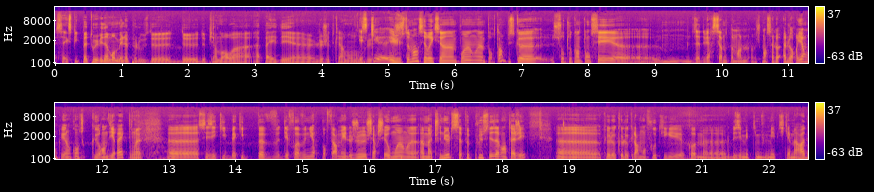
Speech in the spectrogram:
ça explique pas tout évidemment. Mais la pelouse de, de, de Pierre Mauroy a, a, pas aidé euh, le jeu de Clermont non plus. Que, et justement, c'est vrai que c'est un point important, puisque surtout quand on sait euh, les adversaires, notamment je pense à Lorient, qui est un concurrent direct, ouais. ces équipes bah, qui peuvent des fois venir pour fermer le jeu, chercher au moins un match nul, ça peut plus les avantager que le, que, le, Clermont Foot, qui, comme le disaient mes petits, mes petits camarades,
